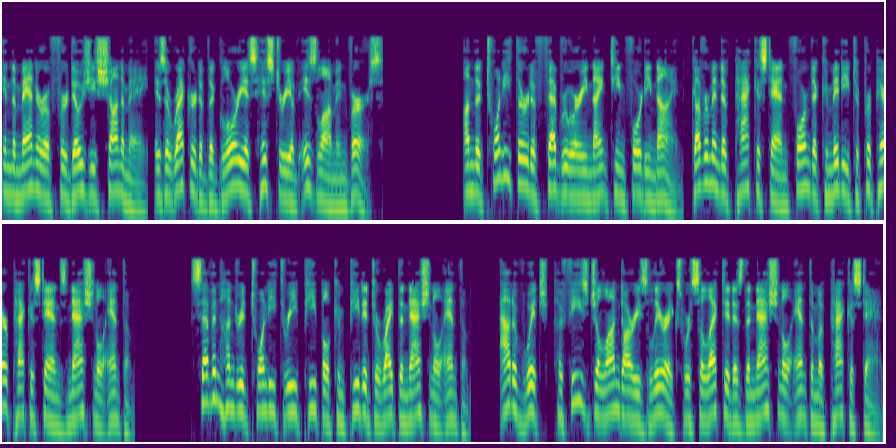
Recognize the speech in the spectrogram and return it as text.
in the manner of Ferdowsi's Shahnameh, is a record of the glorious history of Islam in verse. On 23 February 1949, Government of Pakistan formed a committee to prepare Pakistan's national anthem. 723 people competed to write the national anthem. Out of which, Hafiz Jalandhari's lyrics were selected as the national anthem of Pakistan.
